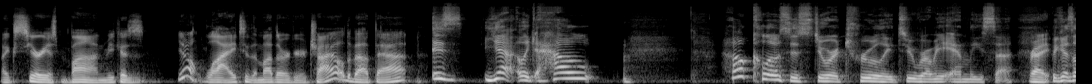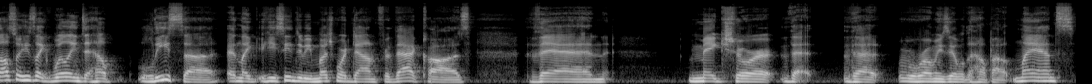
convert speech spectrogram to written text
like serious bond because you don't lie to the mother of your child about that. Is yeah, like how how close is Stuart truly to Romey and Lisa? Right. Because also he's like willing to help Lisa and like he seemed to be much more down for that cause than make sure that that Romey's able to help out Lance.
